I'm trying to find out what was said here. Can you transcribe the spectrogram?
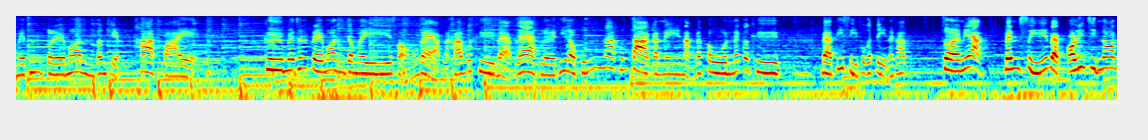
เมทัลเกรมอนต้องเก็บธาตุไฟ คือเมทัลเกรมอนจะมี 2 แบบนะครับ ก็คือแบบแรกเลยที่เราคุ้นหน้าคุ้นตากันในหนังการ์ตูน นั่นก็คือแบบที่สีปกตินะครับ ส่วนอันเนี้ยเป็นสีแบบออริจินอล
